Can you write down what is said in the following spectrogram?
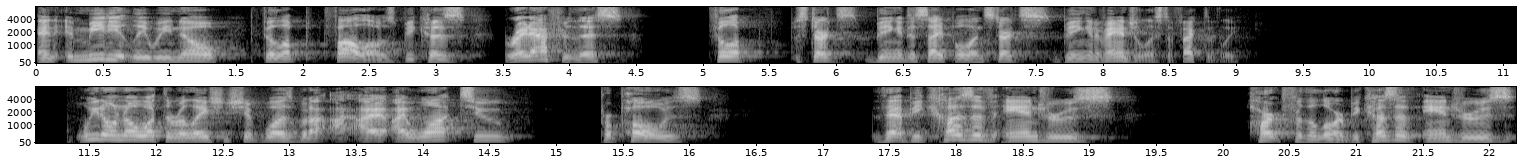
And immediately we know Philip follows because right after this, Philip starts being a disciple and starts being an evangelist effectively we don't know what the relationship was, but I, I, I want to propose that because of Andrew's heart for the Lord, because of Andrew's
